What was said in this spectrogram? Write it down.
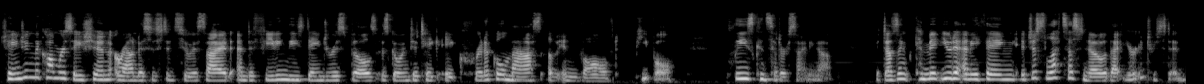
Changing the conversation around assisted suicide and defeating these dangerous bills is going to take a critical mass of involved people. Please consider signing up. It doesn't commit you to anything, it just lets us know that you're interested.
